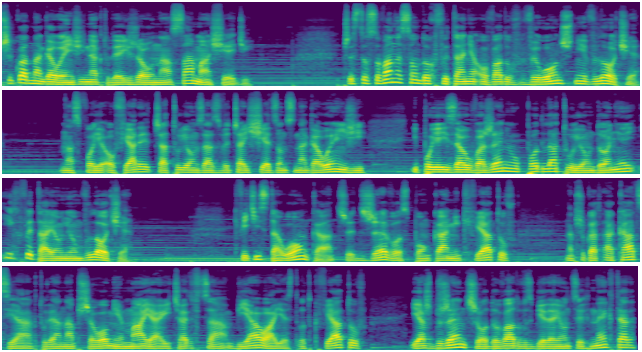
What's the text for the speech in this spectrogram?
przykład na gałęzi, na której żołna sama siedzi. Przystosowane są do chwytania owadów wyłącznie w locie. Na swoje ofiary czatują zazwyczaj siedząc na gałęzi i po jej zauważeniu podlatują do niej i chwytają ją w locie. Kwiecista łąka czy drzewo z pąkami kwiatów, np. akacja, która na przełomie maja i czerwca biała jest od kwiatów, i aż brzęczy od owadów zbierających nektar,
